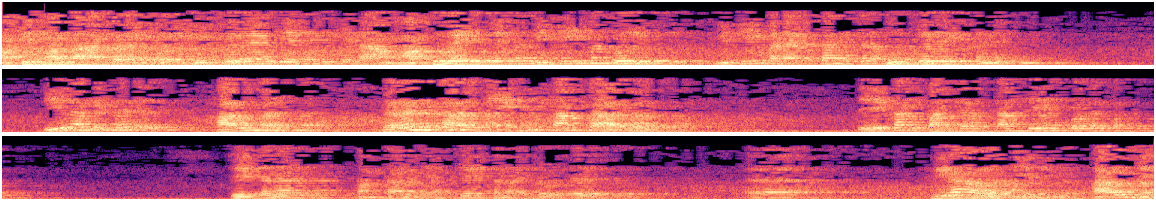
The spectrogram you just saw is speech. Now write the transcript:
අපි කතා කරන පුද්ගලයා කියන කෙනා මතුවේ එතන විදීම තුල. විදීම නැත්තම් එතන පුද්ගලයෙක් නැහැ. ඊළඟට කර්ම කරන කර්මයෙන් සංකාර කරනවා. ඒකත් පංචස්කන්ධයෙන් කොටසක්. චේතන සංකාරකයක් චේතන. ඒකට ක්‍රියාව කියන කර්මය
